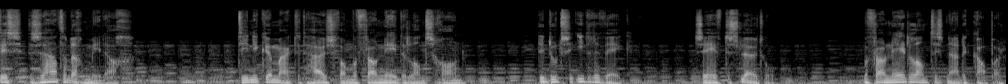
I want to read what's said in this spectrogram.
Het is zaterdagmiddag. Tineke maakt het huis van mevrouw Nederland schoon. Dit doet ze iedere week. Ze heeft de sleutel. Mevrouw Nederland is naar de kapper.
